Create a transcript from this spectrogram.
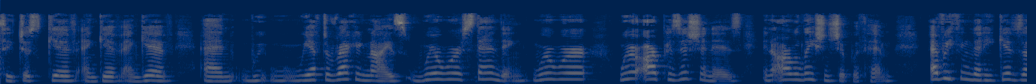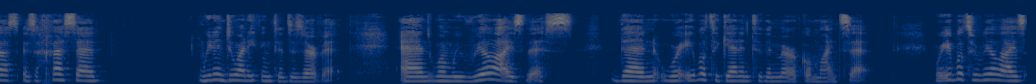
to just give and give and give. And we, we have to recognize where we're standing, where we're, where our position is in our relationship with Him. Everything that He gives us is a chesed. We didn't do anything to deserve it. And when we realize this, then we're able to get into the miracle mindset. We're able to realize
